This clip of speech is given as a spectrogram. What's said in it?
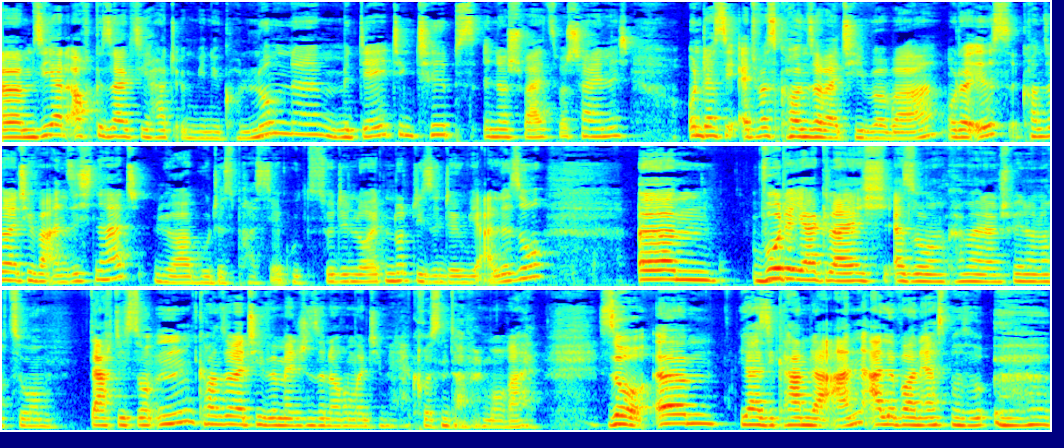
Ähm, sie hat auch gesagt, sie hat irgendwie eine Kolumne mit Dating-Tipps in der Schweiz wahrscheinlich. Und dass sie etwas konservativer war oder ist, konservative Ansichten hat. Ja, gut, das passt ja gut zu den Leuten dort, die sind irgendwie alle so. Ähm, wurde ja gleich, also kommen wir dann später noch zu, dachte ich so, mh, konservative Menschen sind auch immer die mit der größten Doppelmoral. So, ähm, ja, sie kam da an, alle waren erstmal so, äh,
